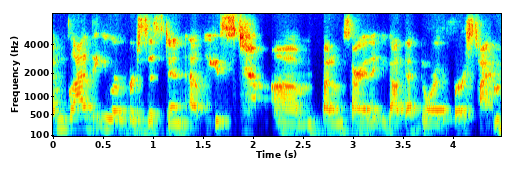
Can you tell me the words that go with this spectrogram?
I'm glad that you were persistent at least, um, but I'm sorry that you got that door the first time.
